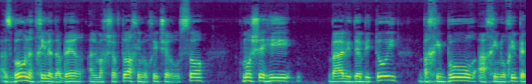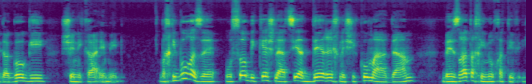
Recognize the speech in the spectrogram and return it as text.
אז בואו נתחיל לדבר על מחשבתו החינוכית של רוסו, כמו שהיא באה לידי ביטוי בחיבור החינוכי-פדגוגי שנקרא אמיל. בחיבור הזה, רוסו ביקש להציע דרך לשיקום האדם בעזרת החינוך הטבעי.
